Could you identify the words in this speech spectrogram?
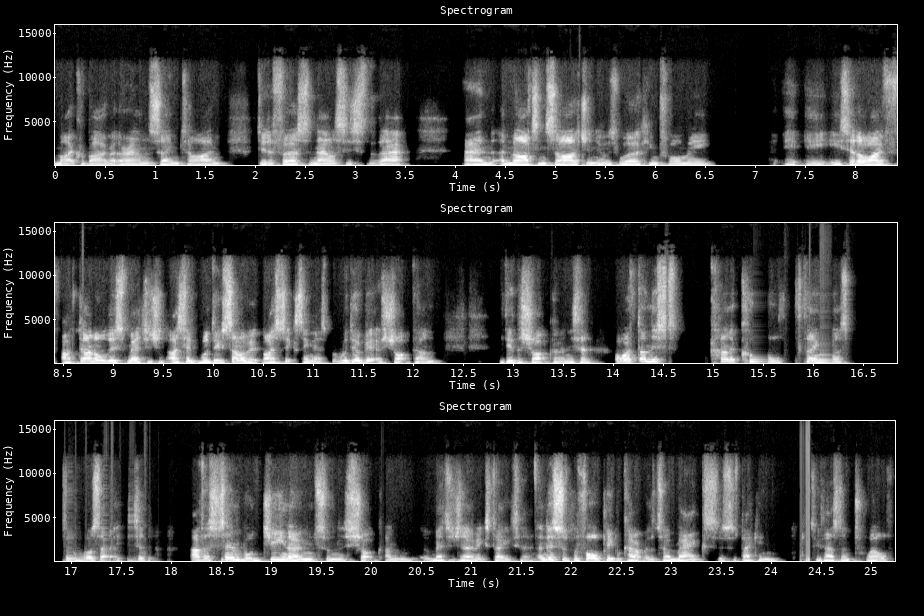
microbiome around the same time, did a first analysis of that. And, and Martin Sargent, who was working for me, he, he said, "Oh, I've I've done all this message." I said, "We'll do some of it by 16s, but we'll do a bit of shotgun." He did the shotgun. He said, "Oh, I've done this kind of cool thing." I said, "What's that?" He said, "I've assembled genomes from this shotgun metagenomics data." And this was before people came up with the term MAGS. This was back in 2012.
